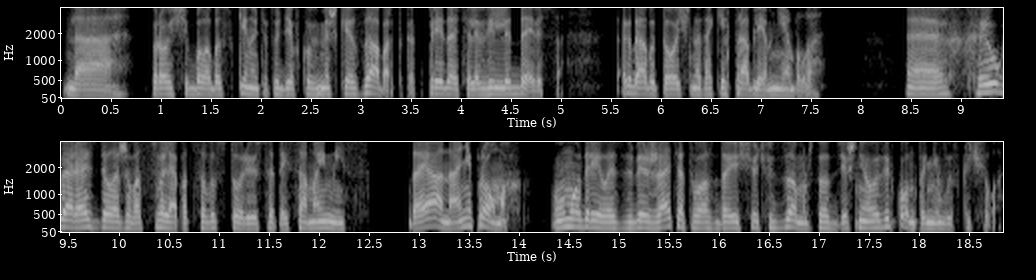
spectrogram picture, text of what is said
Да, Проще было бы скинуть эту девку в мешке за борт, как предателя Вилли Дэвиса. Тогда бы точно таких проблем не было. Эх, и угораздило же вас вляпаться в историю с этой самой мисс. Да и она не промах. Умудрилась сбежать от вас, да еще чуть замуж за здешнего Виконта не выскочила.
